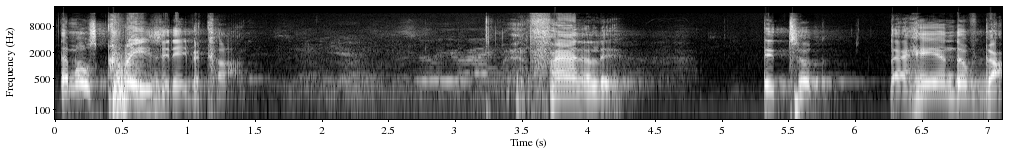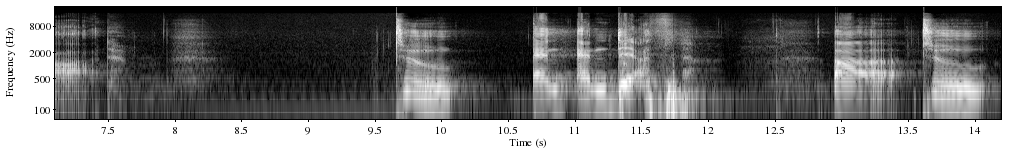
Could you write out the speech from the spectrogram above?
the most crazy they become. And finally, it took the hand of God to, and, and death, uh, to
